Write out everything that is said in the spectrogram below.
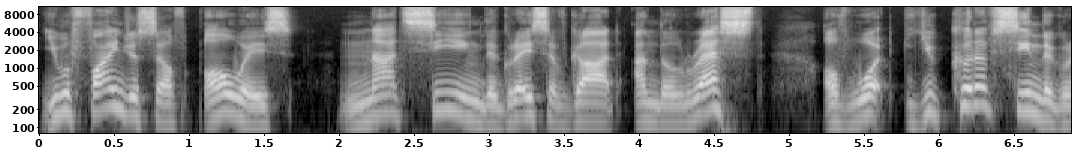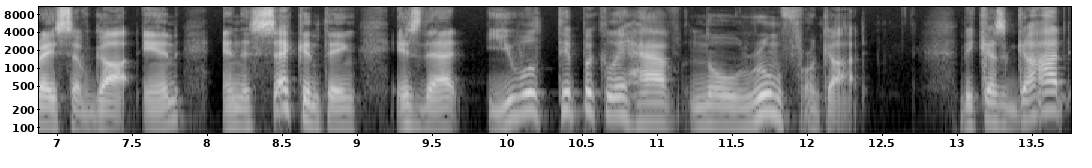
you will find yourself always not seeing the grace of God and the rest of what you could have seen the grace of God in. And the second thing is that you will typically have no room for God because God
